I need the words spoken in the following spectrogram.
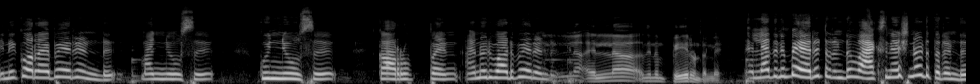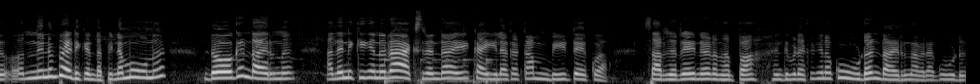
ഇനി കുറേ പേരുണ്ട്. മഞ്ഞൂസ് കുഞ്ഞൂസ് കറുപ്പൻ അങ്ങനെ ഒരുപാട് പേരുണ്ട്. എല്ലാ എല്ലാ ഇതിനും പേരുണ്ടല്ലേ? എല്ലാത്തിനും പേരിട്ടിട്ടുണ്ട്. വാക്സിനേഷൻ എടുത്തിട്ടുണ്ട്. ഒന്നിനും പേടിക്കണ്ട. പിന്നെ മൂന്ന് ഡോഗ് ഉണ്ടായിരുന്നു. അതെനിക്കിങ്ങനെ ഒരു ആക്സിഡന്റ് ആയി കയ്യിലൊക്കെ കമ്പി ഇട്ടേക്കുക സർജറി കഴിഞ്ഞ് കിടന്നപ്പോൾ ഇതിവിടെയൊക്കെ ഇങ്ങനെ കൂടെ ഉണ്ടായിരുന്നു അവരെ കൂട്.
